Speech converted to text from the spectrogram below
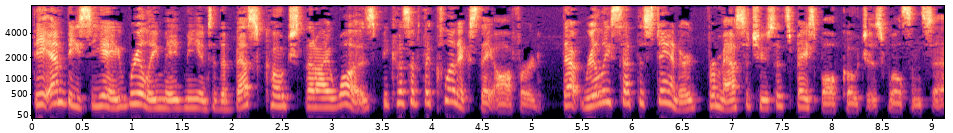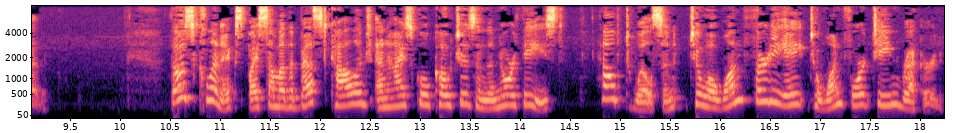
The MBCA really made me into the best coach that I was because of the clinics they offered. That really set the standard for Massachusetts baseball coaches, Wilson said. Those clinics by some of the best college and high school coaches in the Northeast helped Wilson to a 138 to 114 record,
